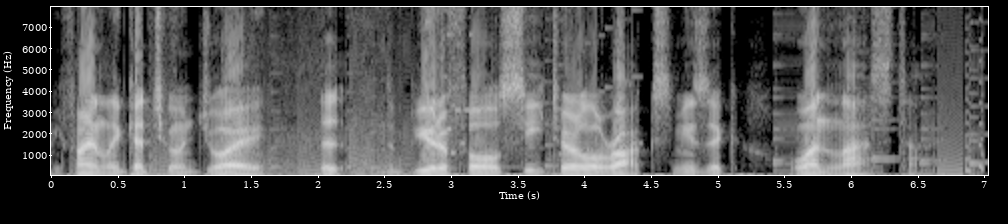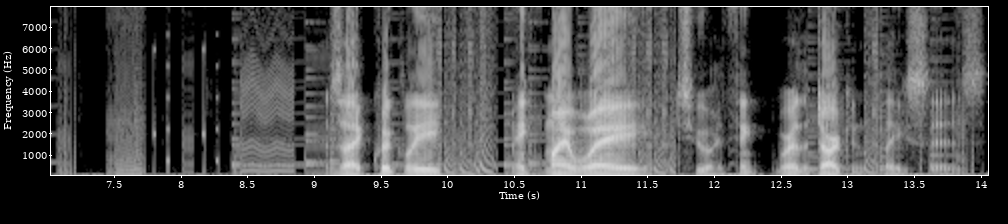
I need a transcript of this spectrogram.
we finally get to enjoy the, the beautiful Sea Turtle Rocks music one last time. As I quickly make my way to, I think, where the darkened place is.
